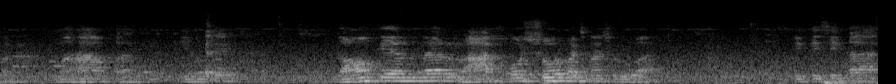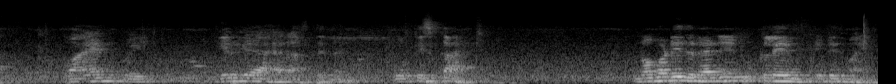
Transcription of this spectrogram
पर। वहाँ पर ये उनके गाँव के अंदर रात को शोर मचना शुरू हुआ कि किसी का वाइन कोई गिर गया है रास्ते में, वो किसका है? Nobody is ready to claim it is mind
